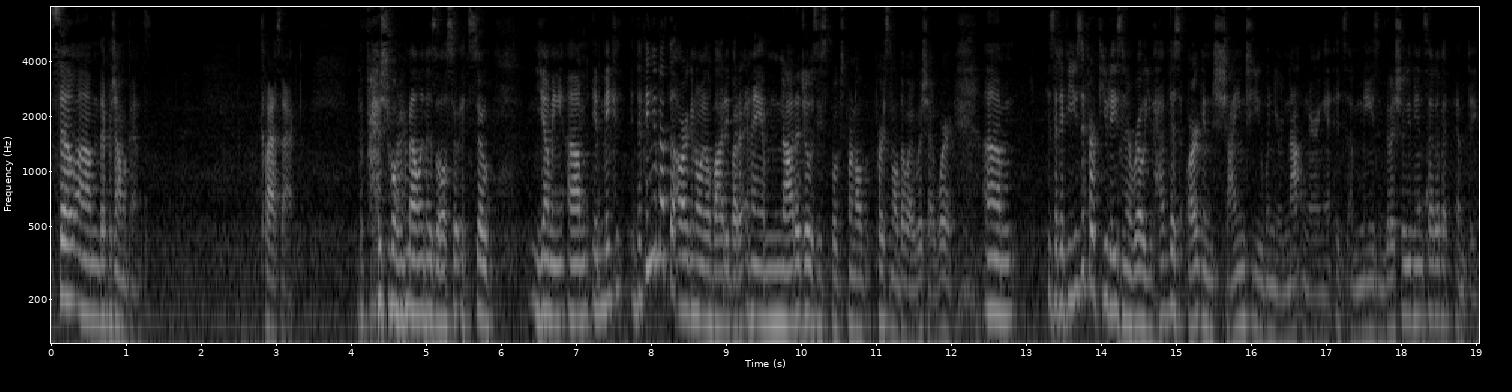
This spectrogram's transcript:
So um, they're pajama pants. Class act. The fresh watermelon is also, it's so, yummy. Um, it makes the thing about the argan oil body butter, and I am not a Josie spokesperson, although I wish I were, um, is that if you use it for a few days in a row, you have this argan shine to you when you're not wearing it. It's amazing. Did I show you the inside of it? Empty.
